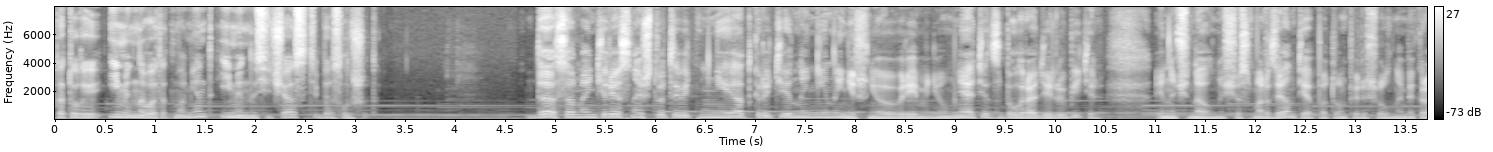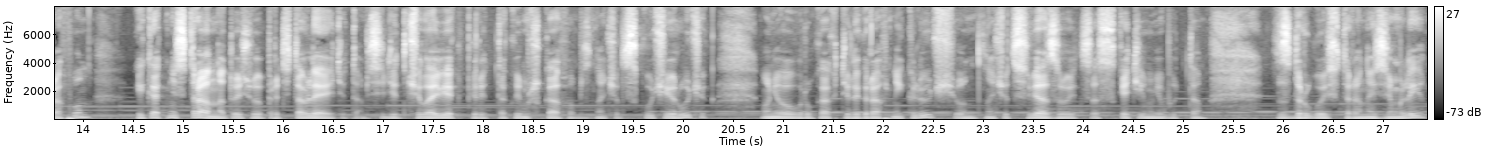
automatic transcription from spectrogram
которые именно в этот момент, именно сейчас тебя слышат. Да, самое интересное, что это ведь не открытие не нынешнего времени. У меня отец был радиолюбитель, и начинал он еще с Морзянки, а потом перешел на микрофон. И как ни странно, то есть вы представляете, там сидит человек перед таким шкафом, значит, с кучей ручек, у него в руках телеграфный ключ, он, значит, связывается с каким-нибудь там с другой стороны земли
